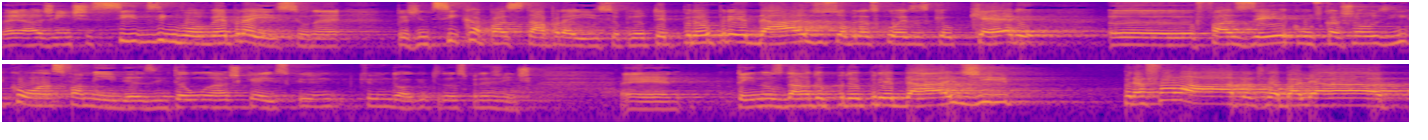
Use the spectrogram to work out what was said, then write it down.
é a gente se desenvolver para isso, né? Para a gente se capacitar para isso, para eu ter propriedade sobre as coisas que eu quero uh, fazer com os cachorros e com as famílias. Então, eu acho que é isso que, que o Indog trouxe para a gente. É, tem nos dado propriedade para falar, para trabalhar,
